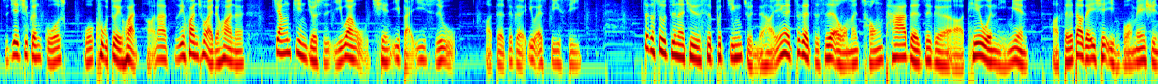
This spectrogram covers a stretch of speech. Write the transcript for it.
直接去跟国国库兑换，好，那直接换出来的话呢，将近就是一万五千一百一十五好的这个 USDC，这个数字呢其实是不精准的哈，因为这个只是我们从它的这个啊贴文里面。啊，得到的一些 information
